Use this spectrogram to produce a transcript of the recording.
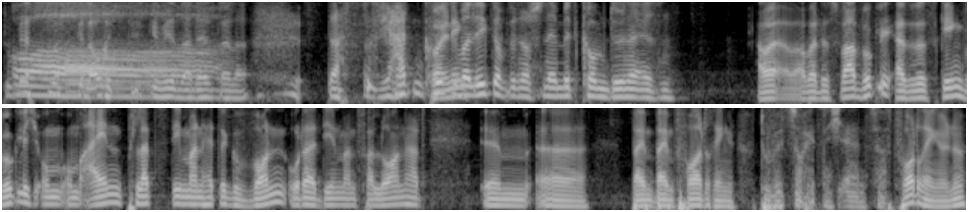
du wärst oh. noch genau richtig gewesen an der Stelle. Das wir hatten kurz überlegt, ob wir noch schnell mitkommen, Döner essen. Aber, aber das war wirklich, also das ging wirklich um, um einen Platz, den man hätte gewonnen oder den man verloren hat im, äh, beim, beim Vordrängeln. Du willst doch jetzt nicht ernsthaft vordrängeln, ne?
